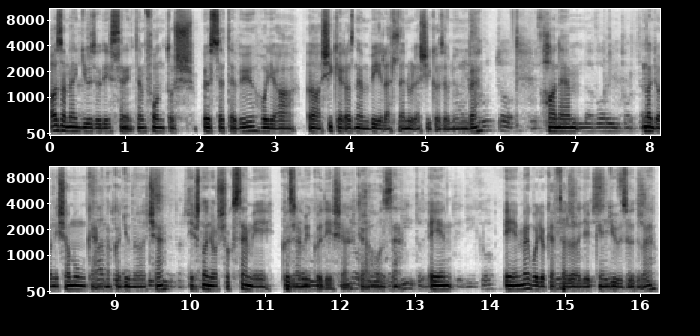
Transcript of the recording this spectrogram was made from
az a meggyőződés szerintem fontos összetevő, hogy a, a siker az nem véletlenül esik az ölünkbe, hanem nagyon is a munkánknak a gyümölcse, és nagyon sok személy közreműködése kell hozzá. Én, én meg vagyok e felől egyébként győződve,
